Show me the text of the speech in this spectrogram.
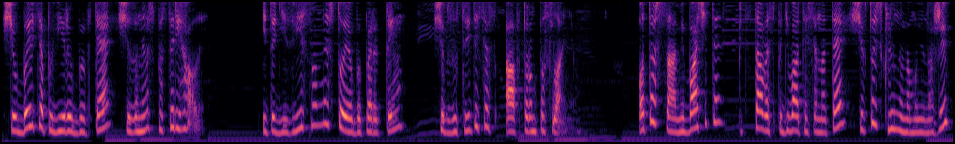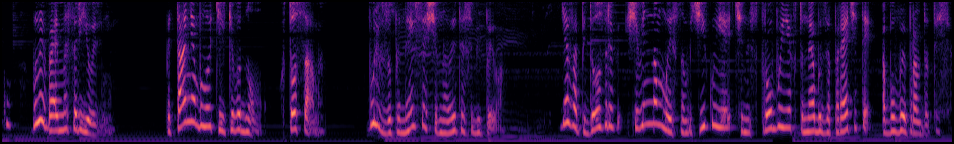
що вбивця повірив би в те, що за ним спостерігали. І тоді, звісно, не стояв би перед тим, щоб зустрітися з автором послання. Отож самі бачите, підстави сподіватися на те, що хтось клюне на мою наживку, були вельми серйозні. Питання було тільки в одному хто саме? Вульф зупинився, щоб налити собі пива. Я запідозрив, що він навмисно вичікує, чи не спробує хто-небудь заперечити або виправдатися.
